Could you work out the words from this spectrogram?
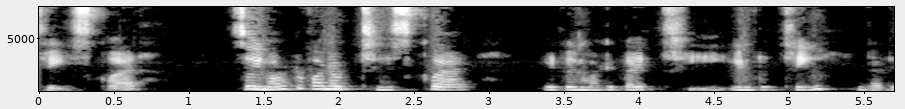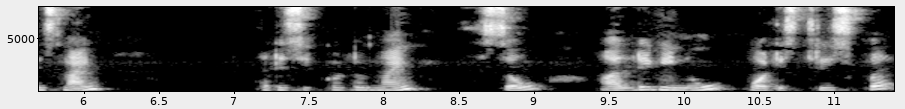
3 square. So in order to find out 3 square, it will multiply 3 into 3 that is 9 that is equal to 9. So Already we know what is 3 square.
